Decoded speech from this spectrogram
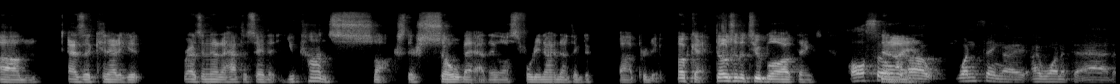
um, as a Connecticut resident, I have to say that UConn sucks. They're so bad. They lost 49 nothing to uh, Purdue. Okay, those are the two blowout things. Also, I, uh, one thing I, I wanted to add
